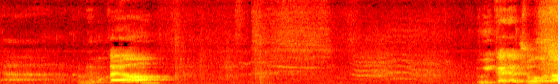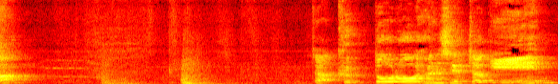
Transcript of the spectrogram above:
자, 그럼 해볼까요? 여기까지가 주어거든. 자, 극도로 현실적인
